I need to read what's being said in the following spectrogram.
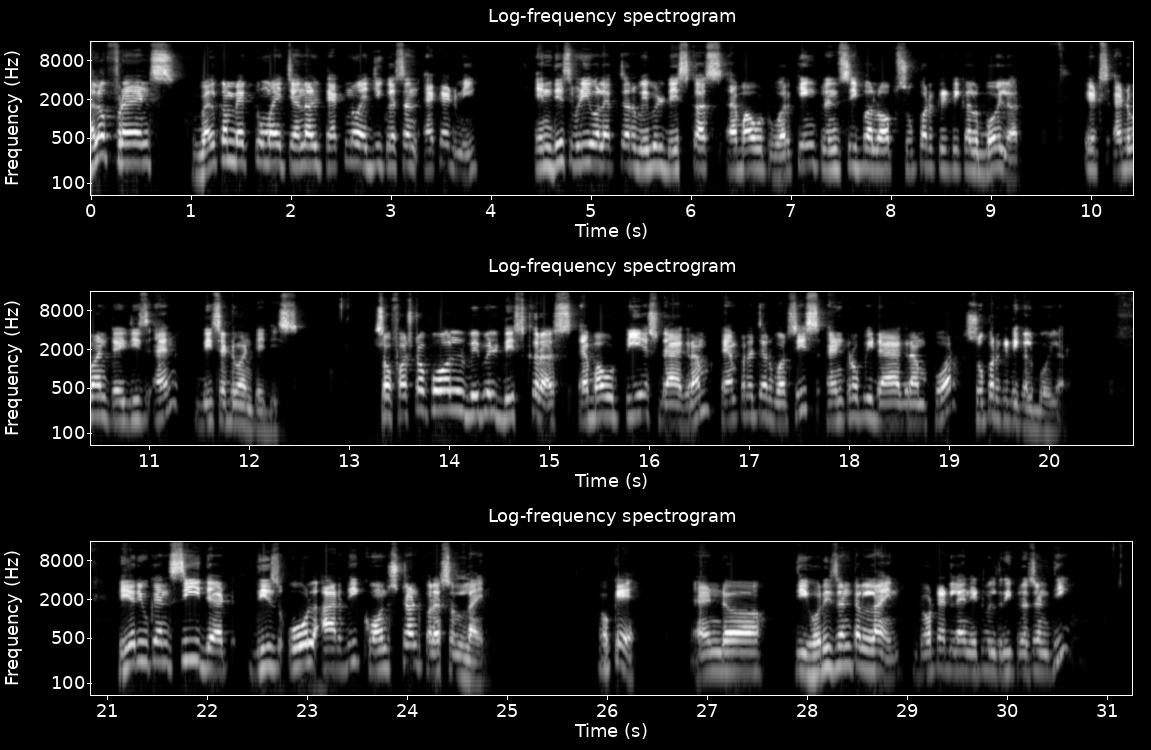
Hello friends, welcome back to my channel Techno Education Academy. In this video lecture, we will discuss about working principle of supercritical boiler, its advantages and disadvantages. So first of all, we will discuss about TS diagram, temperature versus entropy diagram for supercritical boiler. Here you can see that these all are the constant pressure line. Okay, and uh, the horizontal line, dotted line, it will represent the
